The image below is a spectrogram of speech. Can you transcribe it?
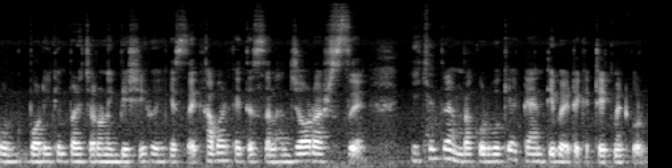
ওর বডি টেম্পারেচার অনেক বেশি হয়ে গেছে, খাবার খাইতেছে না, জ্বর আসছে, এই ক্ষেত্রে আমরা করব কি একটা অ্যান্টিবায়োটিকের ট্রিটমেন্ট করব।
